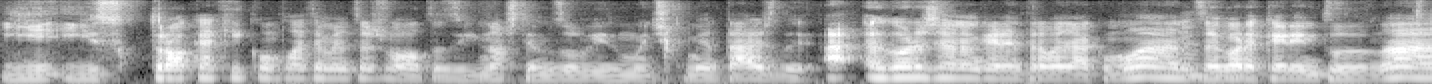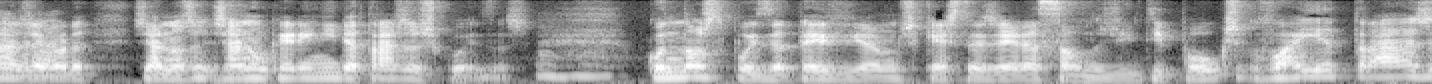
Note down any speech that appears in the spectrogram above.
E, e, isso troca aqui completamente as voltas. E nós temos ouvido muitos comentários de ah, agora já não querem trabalhar como antes, uhum. agora querem tudo mais, é agora já não, já não querem ir atrás das coisas. Uhum. Quando nós depois até vemos que esta geração dos 20 e poucos vai atrás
